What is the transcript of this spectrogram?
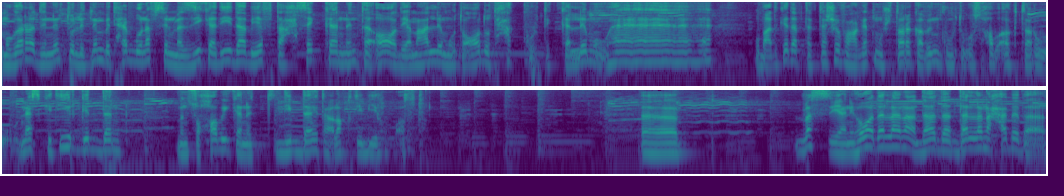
مجرد إن أنتوا الاتنين بتحبوا نفس المزيكا دي ده بيفتح سكة إن أنت اقعد يا معلم وتقعدوا تحكوا وتتكلموا ها ها ها ها. وبعد كده بتكتشفوا حاجات مشتركة بينكم وتبقوا صحاب أكتر وناس كتير جدا من صحابي كانت دي بداية علاقتي بيهم أصلا. أه بس يعني هو ده اللي أنا ده ده, ده اللي أنا حابب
